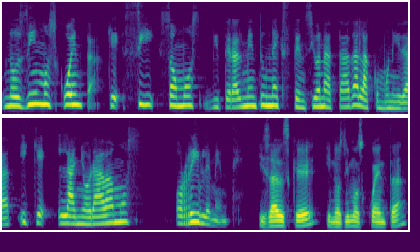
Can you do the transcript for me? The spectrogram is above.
nos dimos cuenta que sí somos literalmente una extensión atada a la comunidad y que la añorábamos horriblemente. y sabes qué, y nos dimos cuenta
